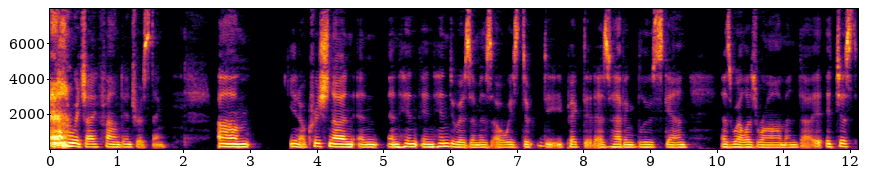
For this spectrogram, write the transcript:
which I found interesting. Um, you know, Krishna and, and, and hin, in Hinduism is always de- depicted as having blue skin, as well as Ram. And uh, it, it, just,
